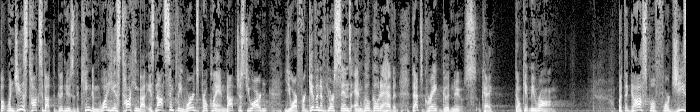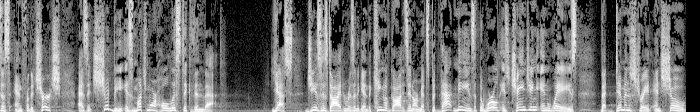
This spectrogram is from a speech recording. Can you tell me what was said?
But when Jesus talks about the good news of the kingdom, what he is talking about is not simply words proclaimed, not just you are, you are forgiven of your sins and will go to heaven. That's great good news, okay? Don't get me wrong. But the gospel for Jesus and for the church, as it should be, is much more holistic than that. Yes, Jesus has died and risen again. The kingdom of God is in our midst. But that means that the world is changing in ways that demonstrate and show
